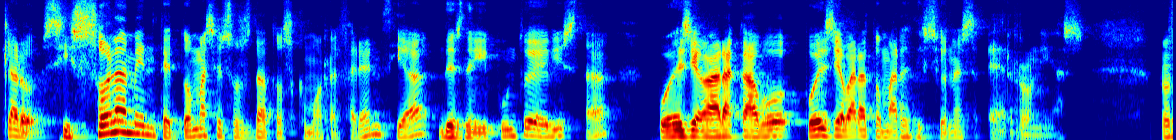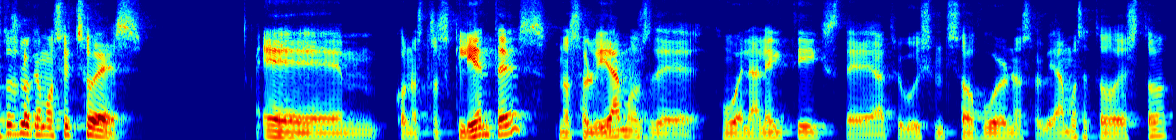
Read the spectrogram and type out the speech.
Claro, si solamente tomas esos datos como referencia, desde mi punto de vista, puedes llegar a cabo, puedes llevar a tomar decisiones erróneas. Nosotros lo que hemos hecho es, em, con nuestros clientes, nos olvidamos de Google Analytics, de Attribution Software, nos olvidamos de todo esto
